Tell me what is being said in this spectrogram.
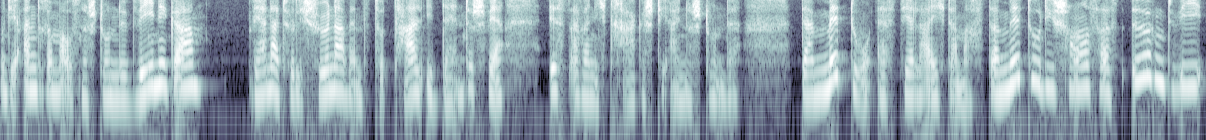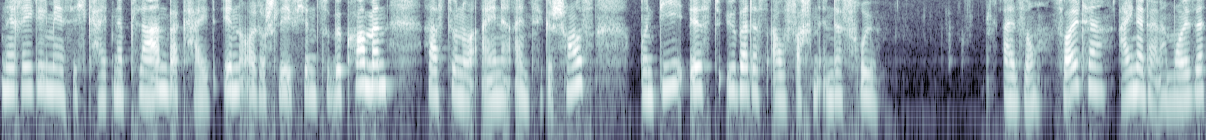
und die andere Maus eine Stunde weniger. Wäre natürlich schöner, wenn es total identisch wäre, ist aber nicht tragisch die eine Stunde damit du es dir leichter machst, damit du die Chance hast, irgendwie eine Regelmäßigkeit, eine Planbarkeit in eure Schläfchen zu bekommen, hast du nur eine einzige Chance und die ist über das Aufwachen in der Früh. Also sollte eine deiner Mäuse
